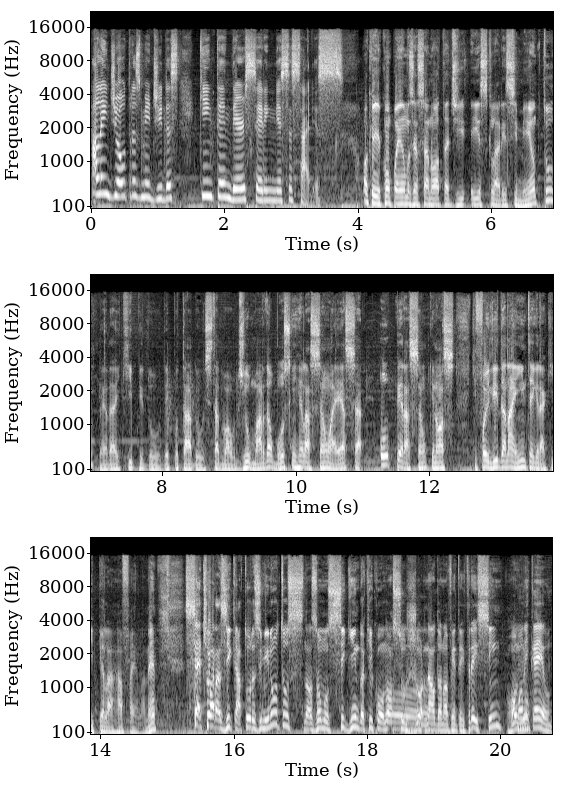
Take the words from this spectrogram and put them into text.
além de outras medidas que entender serem necessárias. Ok, acompanhamos essa nota de esclarecimento né, da equipe do deputado estadual Dilmar Dal Bosco em relação a essa operação que nós que foi lida na íntegra aqui pela Rafaela, né? 7 horas e 14 minutos. Nós vamos seguindo aqui com o nosso Jornal da 93, sim. Romulo. Ô, Micael,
